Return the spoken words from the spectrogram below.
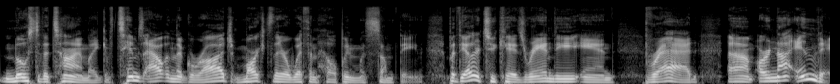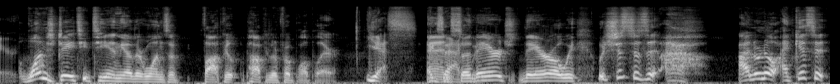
most of the time. Like if Tim's out in the garage, Mark's there with him helping with something. But the other two kids, Randy and Brad, um, are not in there. one's JTT and the other one's a popular popular football player. Yes, And exactly. so they're they're always, which just doesn't. ah, I don't know. I guess it.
